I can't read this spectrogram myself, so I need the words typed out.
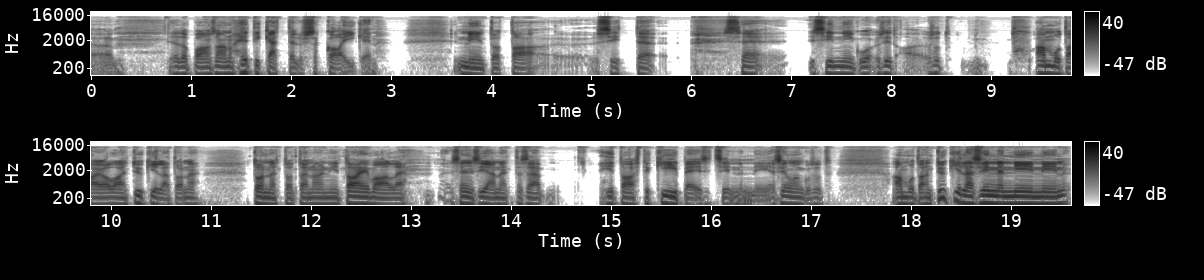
äh, on saanut heti kättelyssä kaiken, niin tota, sitten se, siinä niinku, sit, sut ammutaan jollain tykillä tonne, tonne tota noin niin taivaalle sen sijaan, että sä hitaasti kiipeisit sinne niin, ja silloin kun sut ammutaan tykillä sinne, niin, niin,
